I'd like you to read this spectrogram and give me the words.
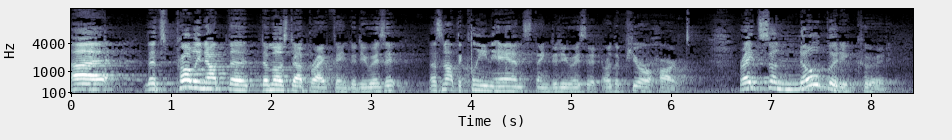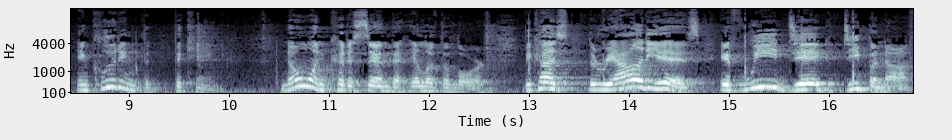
Uh, that's probably not the, the most upright thing to do, is it? That's not the clean hands thing to do, is it? Or the pure heart. Right? So nobody could, including the, the king. No one could ascend the hill of the Lord. Because the reality is, if we dig deep enough,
